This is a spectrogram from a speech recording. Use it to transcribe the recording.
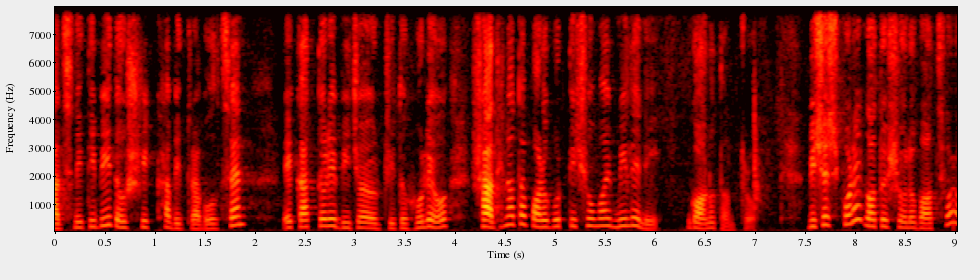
রাজনীতিবিদ ও শিক্ষাবিদরা বলছেন, একাত্তরে বিজয় অর্জিত হলেও স্বাধীনতা পরবর্তী সময় মিলেনি গণতন্ত্র। বিশেষ করে গত ষোলো বছর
